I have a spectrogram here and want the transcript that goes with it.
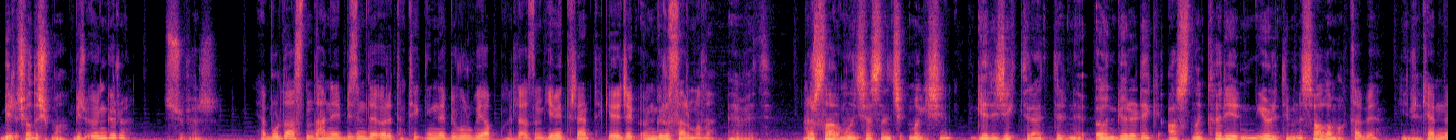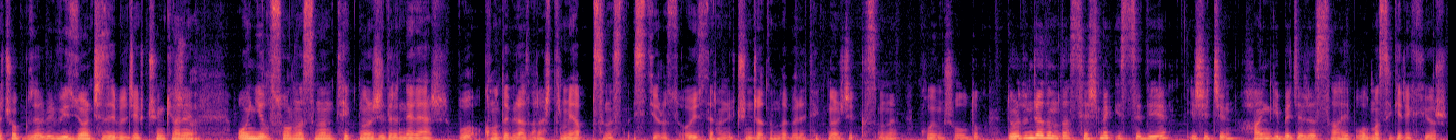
bir, Bir- çalışma. Bir öngörü. Süper. Ya burada aslında hani bizim de öğretim tekniğinde bir vurgu yapmak lazım. Yeni trend gelecek öngörü sarmalı. Evet. Bu sarmalın içerisinden çıkmak için gelecek trendlerini öngörerek aslında kariyerinin yönetimini sağlamak. Tabii. Yine. Kendine çok güzel bir vizyon çizebilecek. Çünkü hani Süper. 10 yıl sonrasının teknolojileri neler? Bu konuda biraz araştırma yapmasını istiyoruz. O yüzden hani üçüncü adımda böyle teknolojik kısmını koymuş olduk. Dördüncü adımda seçmek istediği iş için hangi becerilere sahip olması gerekiyor?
